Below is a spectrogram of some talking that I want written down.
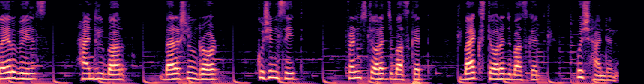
rear wheels handle bar directional rod cushion seat front storage basket back storage basket push handle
